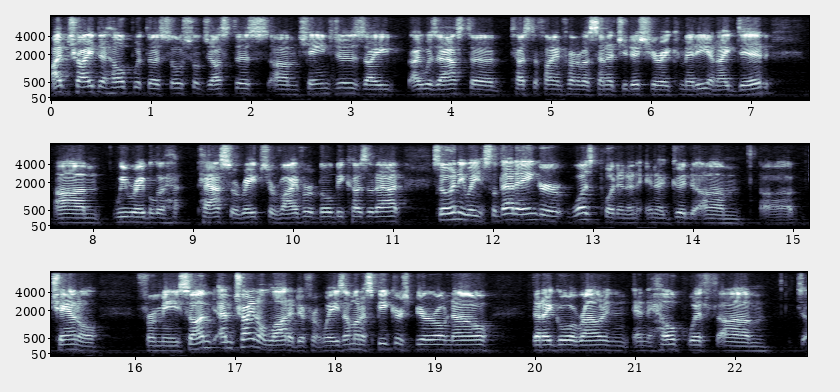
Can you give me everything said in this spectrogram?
I've tried to help with the social justice um, changes. I I was asked to testify in front of a Senate Judiciary Committee, and I did. Um, we were able to ha- pass a rape survivor bill because of that. So anyway, so that anger was put in a, in a good um, uh, channel for me. So I'm I'm trying a lot of different ways. I'm on a speakers bureau now that I go around and, and help with um, t-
